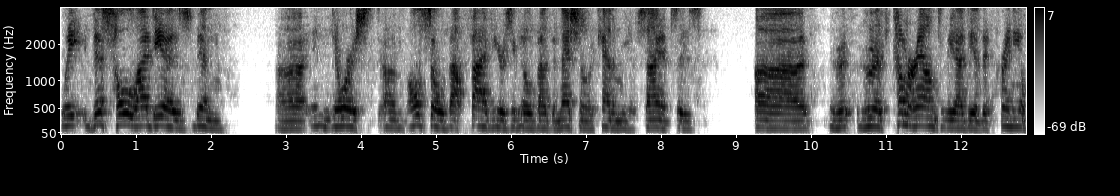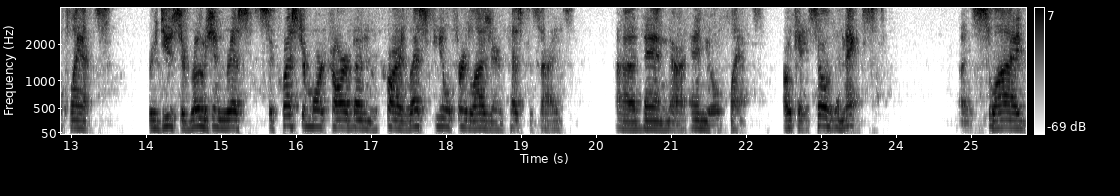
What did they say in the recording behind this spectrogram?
we this whole idea has been uh, endorsed um, also about five years ago by the National Academy of Sciences, uh, who have come around to the idea that perennial plants reduce erosion risk, sequester more carbon, require less fuel, fertilizer, and pesticides uh, than uh, annual plants. Okay, so the next uh, slide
